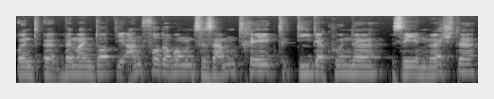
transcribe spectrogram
Und äh, wenn man dort die Anforderungen zusammenträgt, die der Kunde sehen möchte,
